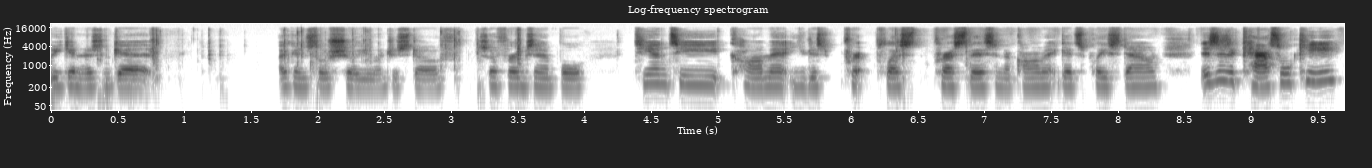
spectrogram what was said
we can just get I can still show you a bunch of stuff. So for example, TNT comet, you just pre- press press this and a comet gets placed down. This is a castle key.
